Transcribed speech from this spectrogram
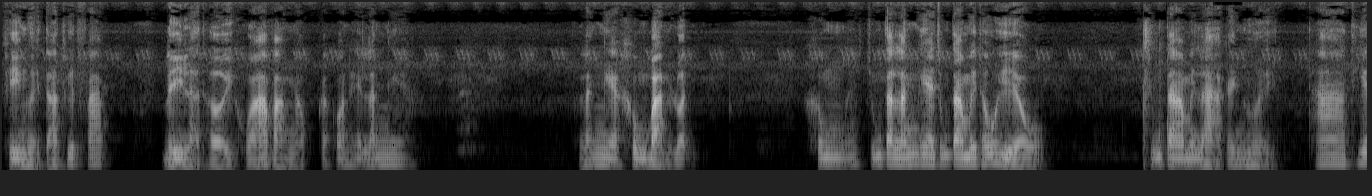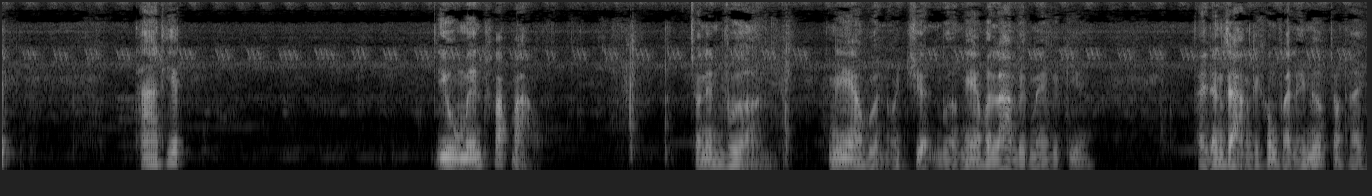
khi người ta thuyết pháp, đây là thời khóa vàng ngọc, các con hãy lắng nghe. Lắng nghe không bàn luận. Không chúng ta lắng nghe chúng ta mới thấu hiểu. Chúng ta mới là cái người tha thiết tha thiết yêu mến pháp bảo. Cho nên vừa nghe vừa nói chuyện, vừa nghe vừa làm việc này việc kia. Thầy đang giảng thì không phải lấy nước cho thầy.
